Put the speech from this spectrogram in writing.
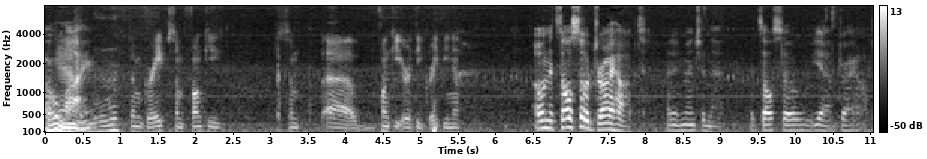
Oh Yeah. my. Mm-hmm. Some grape, some funky, some uh, funky earthy grapiness. Oh, and it's also dry hopped. I didn't mention that. It's also, yeah, dry hopped.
